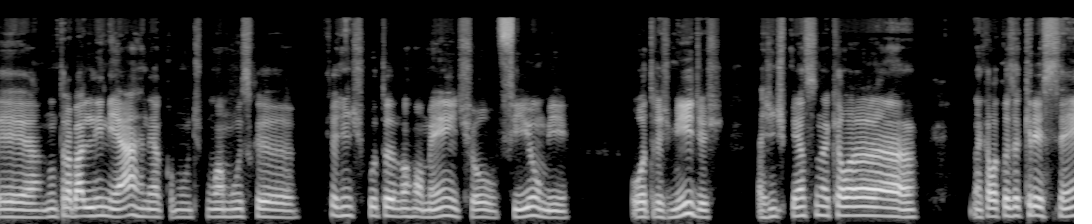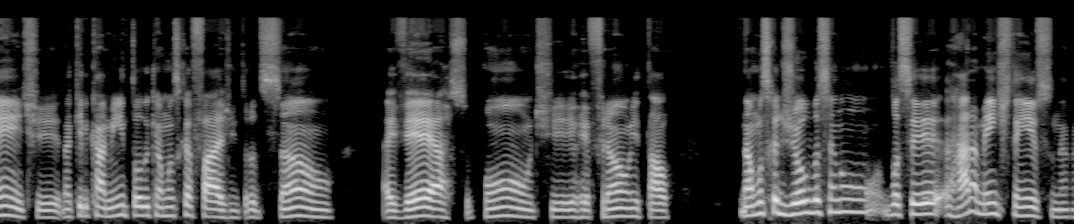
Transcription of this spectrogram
é, num trabalho linear, né, como tipo uma música que a gente escuta normalmente, ou filme, outras mídias, a gente pensa naquela, naquela coisa crescente, naquele caminho todo que a música faz, introdução, aí verso, ponte, refrão e tal. Na música de jogo você não, você raramente tem isso, né?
